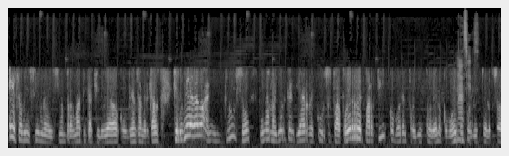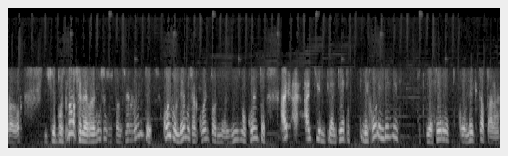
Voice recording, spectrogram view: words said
Esa hubiera sido una decisión pragmática que le hubiera dado confianza a mercados, que le hubiera dado incluso una mayor cantidad de recursos para poder repartir como era el proyecto de él o como es el proyecto del observador, y que pues no se le reduce sustancialmente. Hoy volvemos al cuento, al mismo cuento. Hay, hay, quien plantea, pues, mejor en vez de de hacer colecta para,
